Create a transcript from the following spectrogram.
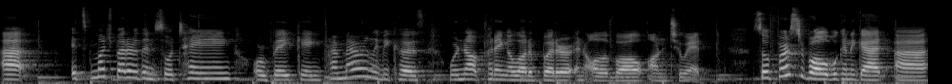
Uh, it's much better than sauteing or baking, primarily because we're not putting a lot of butter and olive oil onto it. So first of all, we're gonna get uh,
